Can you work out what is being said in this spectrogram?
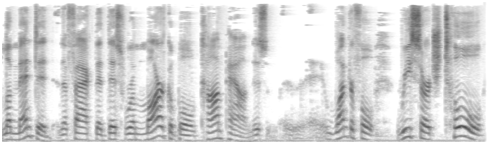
lamented the fact that this remarkable compound, this uh, wonderful research tool,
